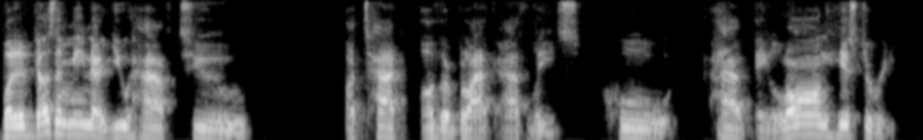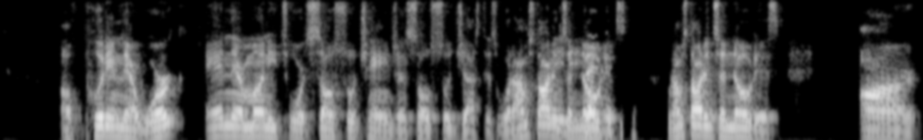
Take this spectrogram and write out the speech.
but it doesn't mean that you have to attack other black athletes who have a long history of putting their work and their money towards social change and social justice. What I'm starting to notice, what I'm starting to notice are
